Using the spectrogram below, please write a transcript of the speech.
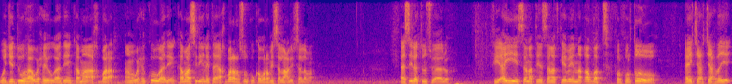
wajaduuha waxay ogaadeen kamaa akhbara ama waxay ku ogaadeen kamaa sidii inay tahay akhbara rasuulku ka warramay sal alla alay wasalam as-ilatun su'aalo fii ayi sanatin sanadkeebay naqadat furfurtoo ay jexjeexday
